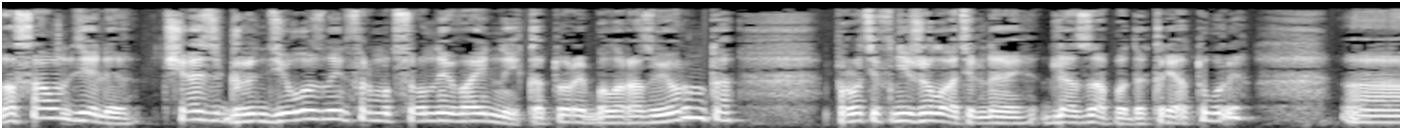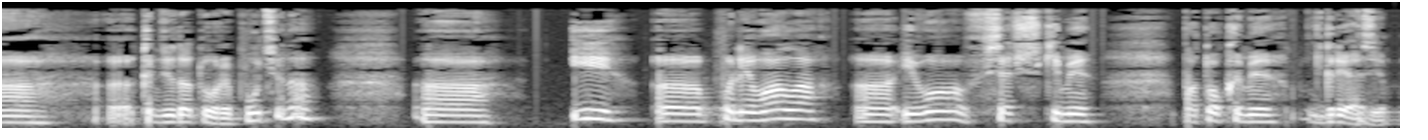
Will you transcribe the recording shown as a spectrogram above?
на самом деле часть грандиозной информационной войны, которая была развернута против нежелательной для Запада креатуры, э, кандидатуры Путина, э, и э, поливала его всяческими потоками грязи.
